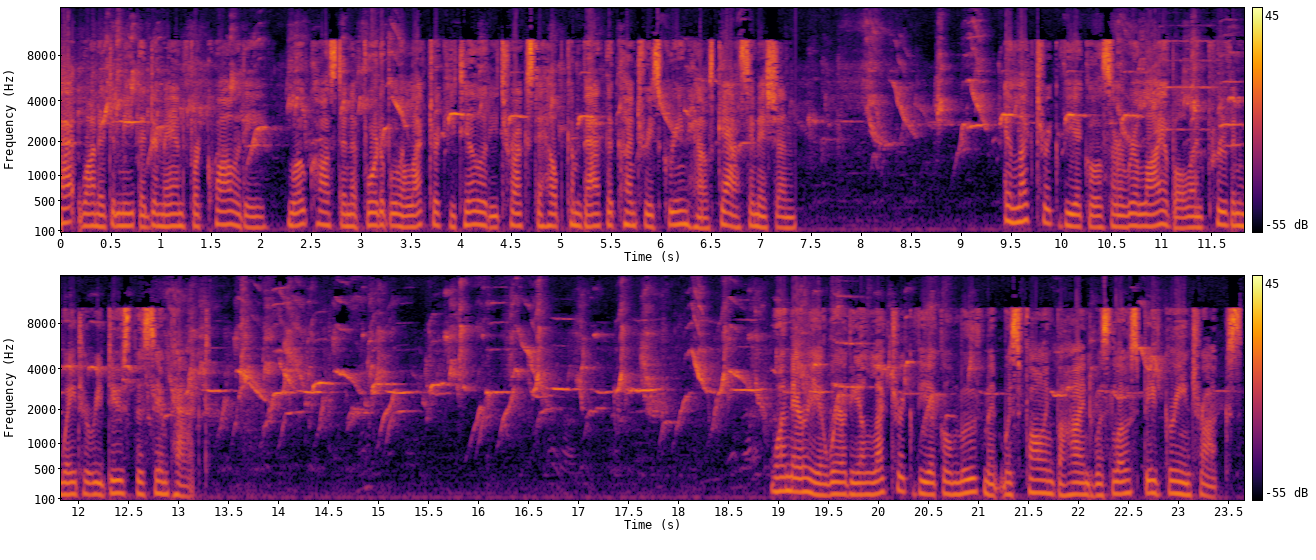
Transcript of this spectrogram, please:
Pat wanted to meet the demand for quality, low-cost and affordable electric utility trucks to help combat the country's greenhouse gas emission. Electric vehicles are a reliable and proven way to reduce this impact. One area where the electric vehicle movement was falling behind was low-speed green trucks.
